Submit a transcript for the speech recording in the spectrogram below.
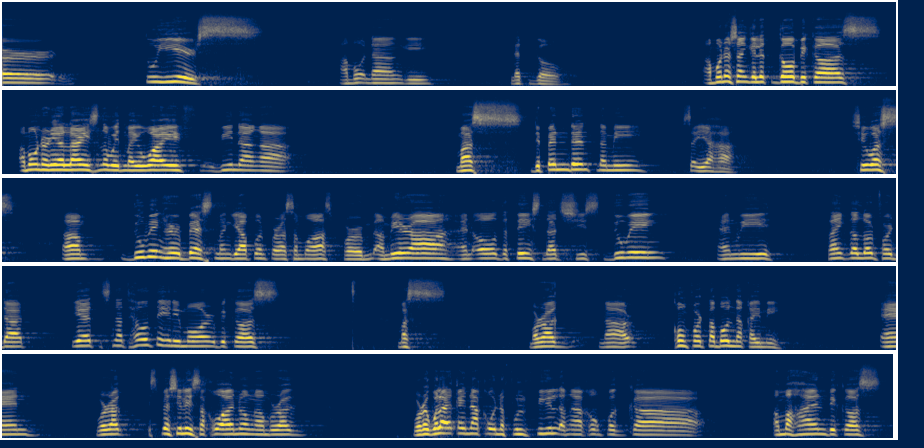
two years amo nang gi let go. Amo na siyang let go because amo na realize na with my wife Vina nga mas dependent na mi sa iyaha. She was um, doing her best mangyapon para sa mga for Amira and all the things that she's doing and we thank the Lord for that. Yet it's not healthy anymore because mas marag na comfortable na kay me. And marag especially sa kuano nga marag marag wala kay nako na fulfill ang akong pagka amahan because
